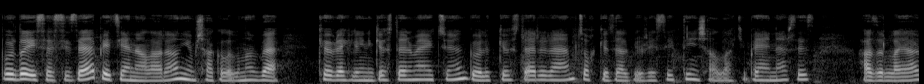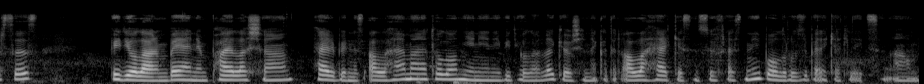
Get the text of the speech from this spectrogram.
Burada isə sizə peçenyaların yumşaqlığını və kövrəkliyini göstərmək üçün bölüb göstərirəm. Çox gözəl bir reseptdir. İnşallah ki bəyənərsiniz, hazırlayarsınız. Videolarımı bəyənin, paylaşın. Hər biriniz Allaha əmanət olun. Yeni-yeni videolarla görüşənə qədər Allah hər kəsin süfrəsini bol ruzi bərəkətli etsin. Amin.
